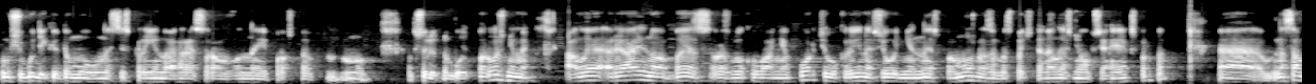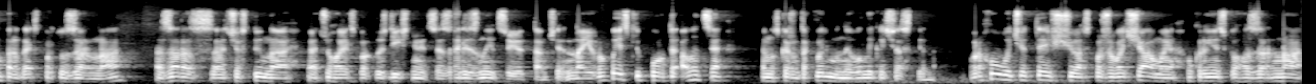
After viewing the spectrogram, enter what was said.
тому що будь-які домовленості з країною агресором вони просто ну абсолютно будуть порожніми. Але реально без розблокування портів Україна сьогодні не спроможна забезпечити належні обсяги експорту Е, насамперед експорту зерна. Зараз е, частина е, цього експорту здійснюється залізницею там чи на європейські порти, але це ну скажімо так, вельми невелика частина. Враховуючи те, що споживачами українського зерна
